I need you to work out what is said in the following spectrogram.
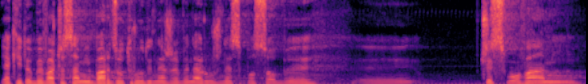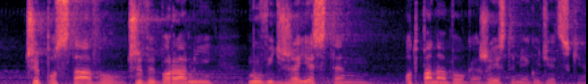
jakie to bywa czasami bardzo trudne, żeby na różne sposoby, y, czy słowami, czy postawą, czy wyborami mówić, że jestem od Pana Boga, że jestem Jego dzieckiem.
